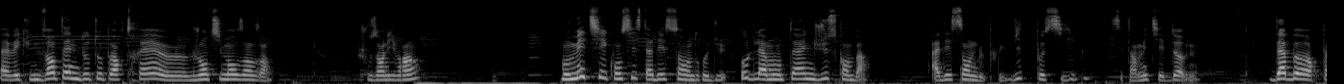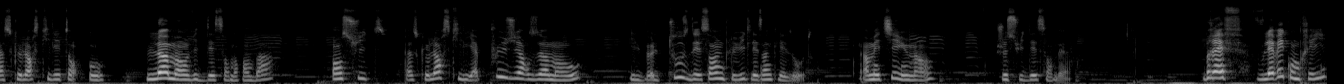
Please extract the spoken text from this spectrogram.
avec une vingtaine d'autoportraits euh, gentiment zinzin. Je vous en livre un. Mon métier consiste à descendre du haut de la montagne jusqu'en bas. À descendre le plus vite possible, c'est un métier d'homme. D'abord parce que lorsqu'il est en haut, l'homme a envie de descendre en bas. Ensuite, parce que lorsqu'il y a plusieurs hommes en haut, ils veulent tous descendre plus vite les uns que les autres. Un métier humain. Je suis descendeur. Bref, vous l'avez compris,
